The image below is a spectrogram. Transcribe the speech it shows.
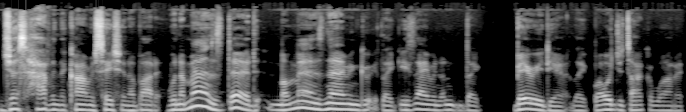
just having the conversation about it. When a man's dead my man's not even like he's not even like buried yet. Like why would you talk about it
